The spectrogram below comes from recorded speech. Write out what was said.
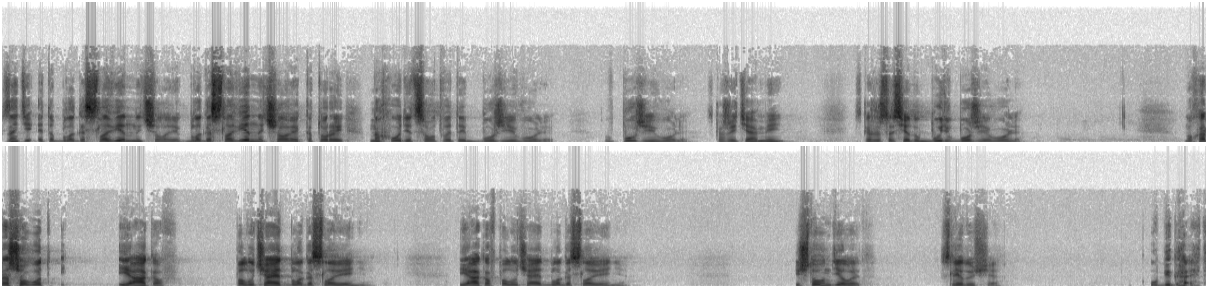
знаете, это благословенный человек, благословенный человек, который находится вот в этой Божьей воле, в Божьей воле. Скажите аминь. Скажи соседу, будь в Божьей воле. Ну хорошо, вот Иаков получает благословение. Иаков получает благословение. И что он делает? Следующее. Убегает.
